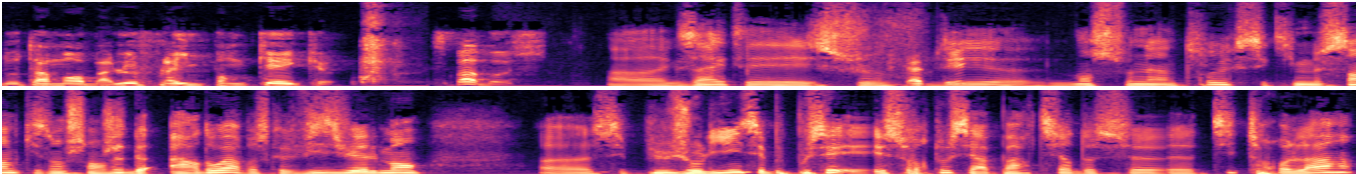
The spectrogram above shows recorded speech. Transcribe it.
notamment bah, le Flying Pancake, c'est pas boss? Euh, exact, et je voulais euh, mentionner un truc, c'est qu'il me semble qu'ils ont changé de hardware parce que visuellement euh, c'est plus joli, c'est plus poussé, et surtout c'est à partir de ce titre-là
